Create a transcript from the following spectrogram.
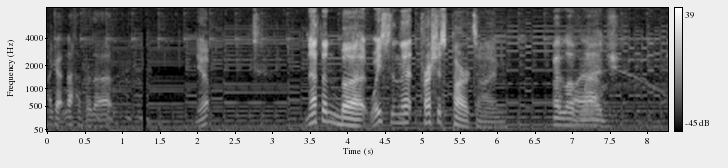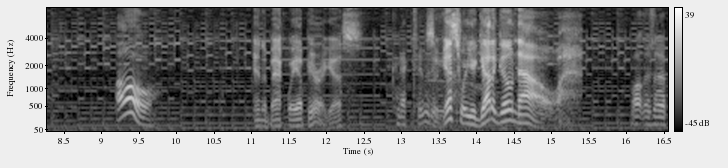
I got nothing for that. Yep. Nothing but wasting that precious power time. I love Oh, yeah. ledge. Oh, And a back way up here, I guess. connectivity. So guess where you gotta go now? Well, there's another.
